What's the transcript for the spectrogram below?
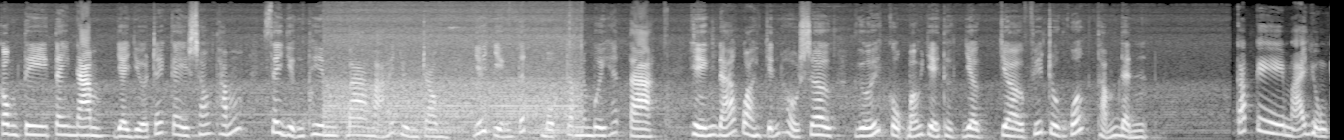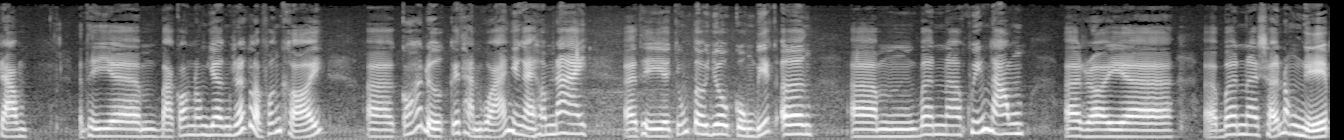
công ty Tây Nam và dựa trái cây Sáu Thấm xây dựng thêm 3 mã dùng trồng với diện tích 150 hecta. Hiện đã hoàn chỉnh hồ sơ gửi Cục Bảo vệ thực vật chờ phía Trung Quốc thẩm định. Cấp cái mã dùng trồng thì ờ, bà con nông dân rất là phấn khởi, ờ, có được cái thành quả như ngày hôm nay ờ, thì chúng tôi vô cùng biết ơn bên khuyến nông À, rồi à, à, bên sở nông nghiệp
